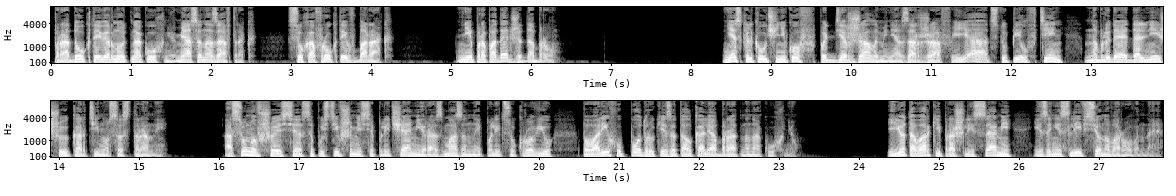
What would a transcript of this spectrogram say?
Продукты вернуть на кухню, мясо на завтрак, сухофрукты в барак. Не пропадать же добру. Несколько учеников поддержало меня, заржав, и я отступил в тень, наблюдая дальнейшую картину со стороны. Осунувшаяся, с опустившимися плечами и размазанной по лицу кровью, повариху под руки затолкали обратно на кухню. Ее товарки прошли сами и занесли все наворованное.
